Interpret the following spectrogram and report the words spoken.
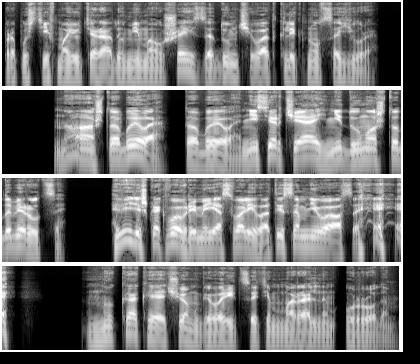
пропустив мою тираду мимо ушей, задумчиво откликнулся Юра. Но что было, то было. Не серчай, не думал, что доберутся. Видишь, как вовремя я свалил, а ты сомневался. Ну как и о чем говорить с этим моральным уродом?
